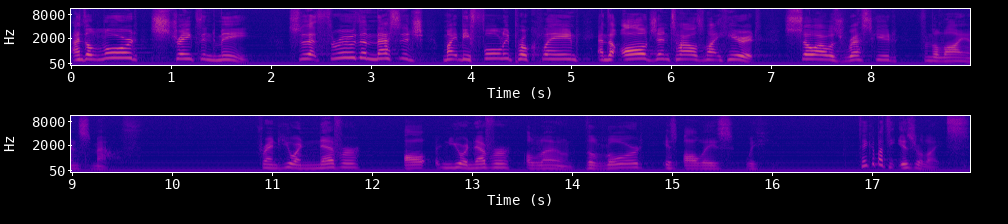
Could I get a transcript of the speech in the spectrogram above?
and the Lord strengthened me, so that through the message might be fully proclaimed, and that all Gentiles might hear it. So I was rescued from the lion's mouth. Friend, you are never all, you are never alone. The Lord is always with you. Think about the Israelites.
